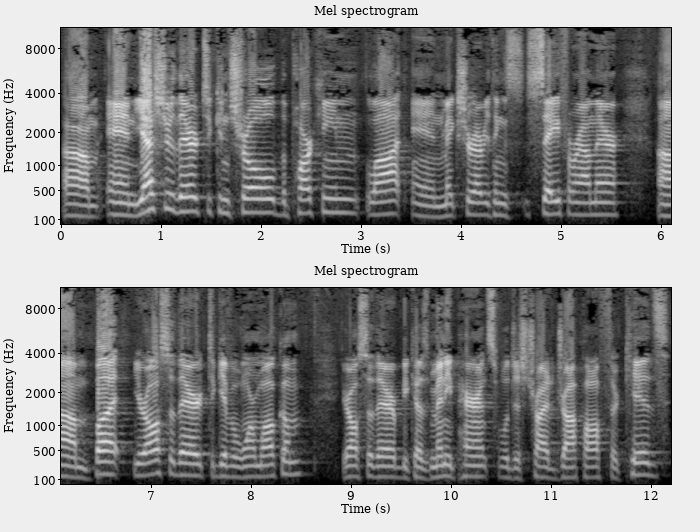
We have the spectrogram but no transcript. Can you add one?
Um, and yes, you're there to control the parking lot and make sure everything's safe around there. Um, but you're also there to give a warm welcome. You're also there because many parents will just try to drop off their kids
